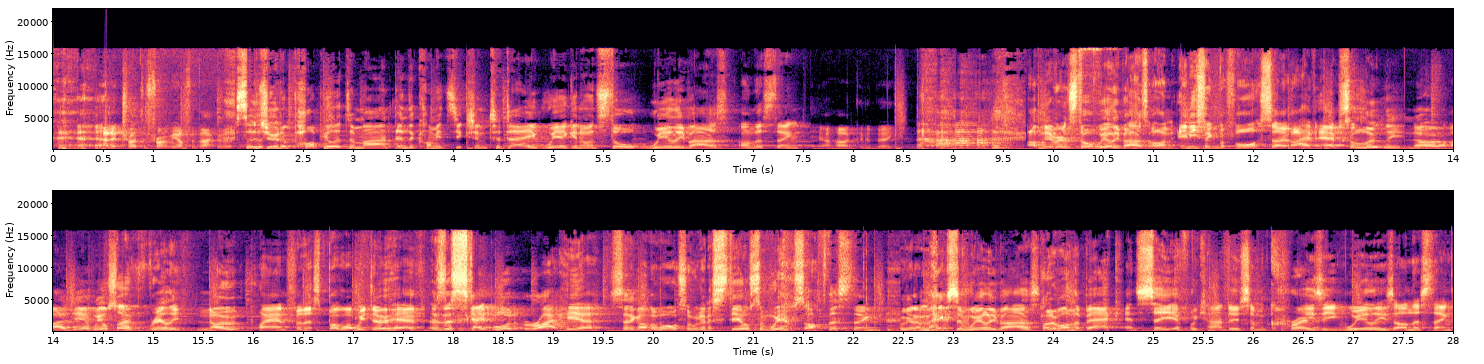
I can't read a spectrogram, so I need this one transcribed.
and it tried to throw me off the back of it. So due to popular demand in the comment section, today we're going to install wheelie bars on this thing. How hard could it be? I've never installed wheelie bars on anything before, so I have absolutely no idea. We also have really no plan for this, but what we do have is this skateboard right here sitting on the wall. So we're gonna steal some wheels off this thing. We're gonna make some wheelie bars, put them on the back, and see if we can't do some crazy wheelies on this thing.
